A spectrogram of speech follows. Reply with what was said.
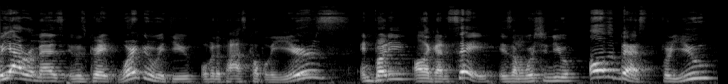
but yeah, Ramez, it was great working with you over the past couple of years. And buddy, all I gotta say is I'm wishing you all the best for you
